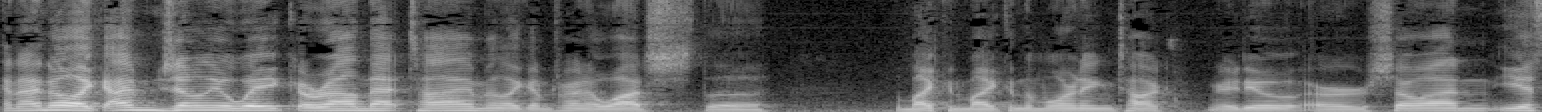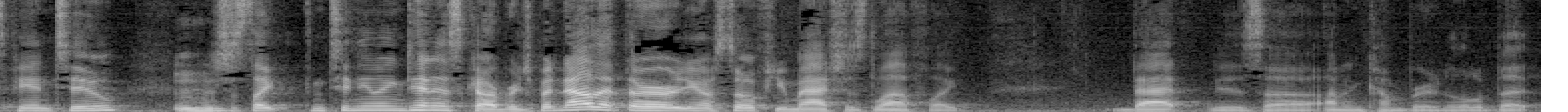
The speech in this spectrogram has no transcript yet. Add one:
And I know, like, I'm generally awake around that time, and like, I'm trying to watch the, the Mike and Mike in the morning talk radio or show on ESPN 2 It's just like continuing tennis coverage. But now that there are you know so few matches left, like that is uh, unencumbered a little bit.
